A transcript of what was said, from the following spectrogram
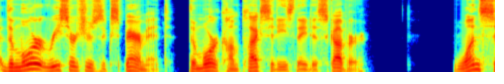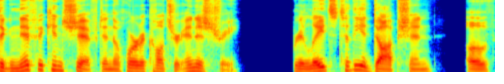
The more researchers experiment, the more complexities they discover. One significant shift in the horticulture industry relates to the adoption of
